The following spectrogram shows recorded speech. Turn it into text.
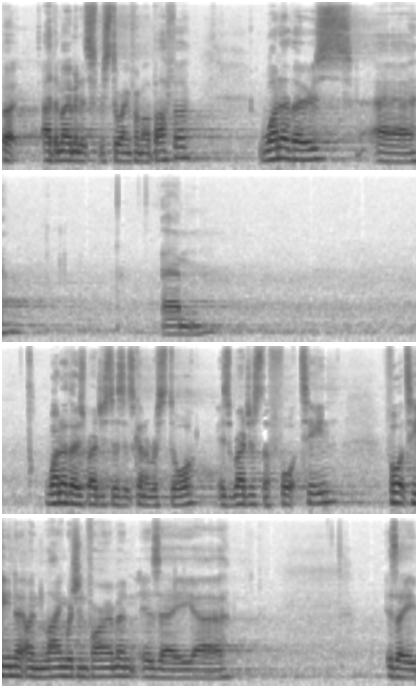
but at the moment it's restoring from our buffer. One of those uh, um, one of those registers it's going to restore is register 14. 14 in language environment is a uh, is a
